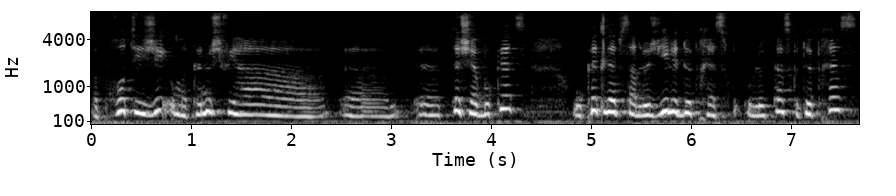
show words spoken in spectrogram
protégée وما كانوش فيها تشابكات. وكانت لابسة le gilet de presse و le casque de presse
